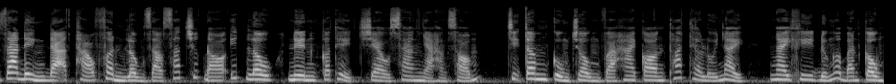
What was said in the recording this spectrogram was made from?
gia đình đã tháo phần lồng rào sắt trước đó ít lâu nên có thể trèo sang nhà hàng xóm. Chị Tâm cùng chồng và hai con thoát theo lối này. Ngay khi đứng ở ban công,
